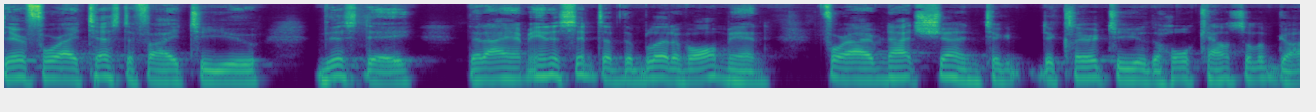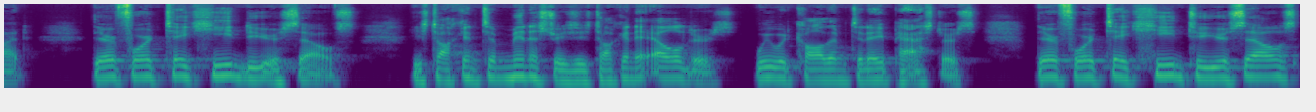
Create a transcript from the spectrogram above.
Therefore, I testify to you this day that I am innocent of the blood of all men, for I have not shunned to declare to you the whole counsel of God. Therefore, take heed to yourselves. He's talking to ministries. He's talking to elders. We would call them today pastors. Therefore, take heed to yourselves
